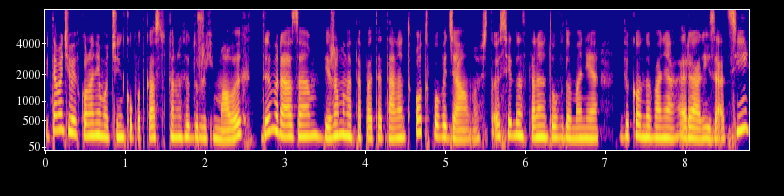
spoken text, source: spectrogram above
Witamy Ciebie w kolejnym odcinku podcastu Talenty Dużych i Małych. Tym razem bierzemy na tapetę talent odpowiedzialność. To jest jeden z talentów w domenie wykonywania realizacji.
